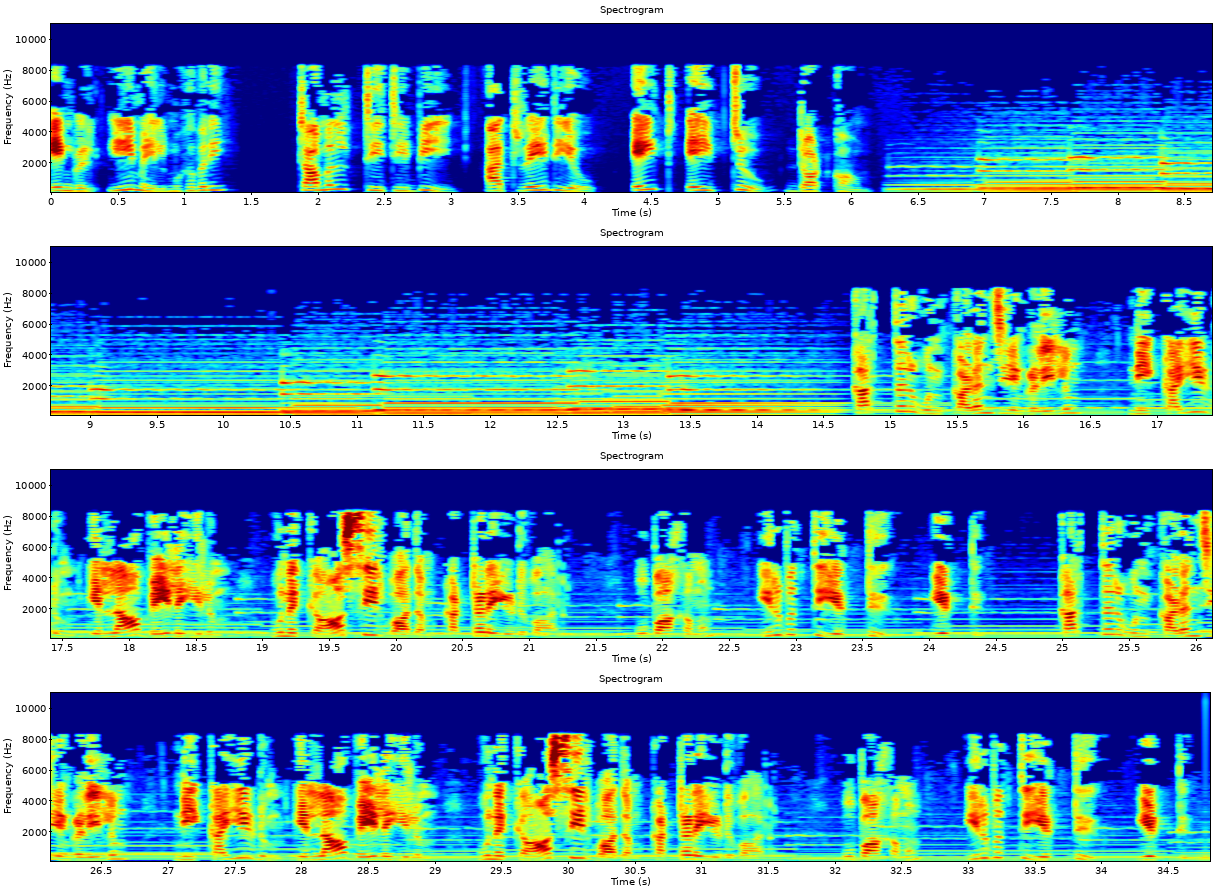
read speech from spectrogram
எங்கள் இமெயில் முகவரி Tamil DTP at radio eight eight two dot com கர்த்தர் உன் களஞ்சியங்களிலும் நீ கையிடும் எல்லா வேலையிலும் உனக்கு ஆசீர்வாதம் கட்டளையிடுவார். உபாகமம் இருபத்தி எட்டு எட்டு. கர்த்தர் உன் களஞ்சியங்களிலும் நீ கையிடும் எல்லா வேலையிலும் உனக்கு ஆசீர்வாதம் கட்டளையிடுவார். உபாகமம் இருபத்தி எட்டு எட்டு.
